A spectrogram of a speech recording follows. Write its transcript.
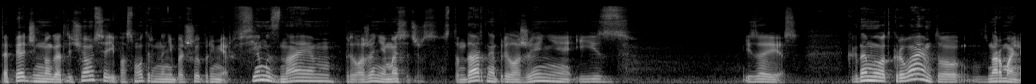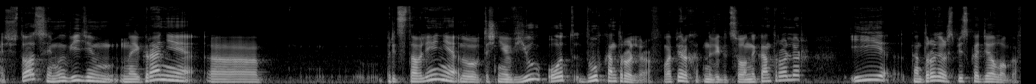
опять же, немного отвлечемся и посмотрим на небольшой пример. Все мы знаем приложение Messages, стандартное приложение из, из iOS. Когда мы его открываем, то в нормальной ситуации мы видим на экране э, представление, ну, точнее, view от двух контроллеров. Во-первых, это навигационный контроллер и контроллер списка диалогов.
